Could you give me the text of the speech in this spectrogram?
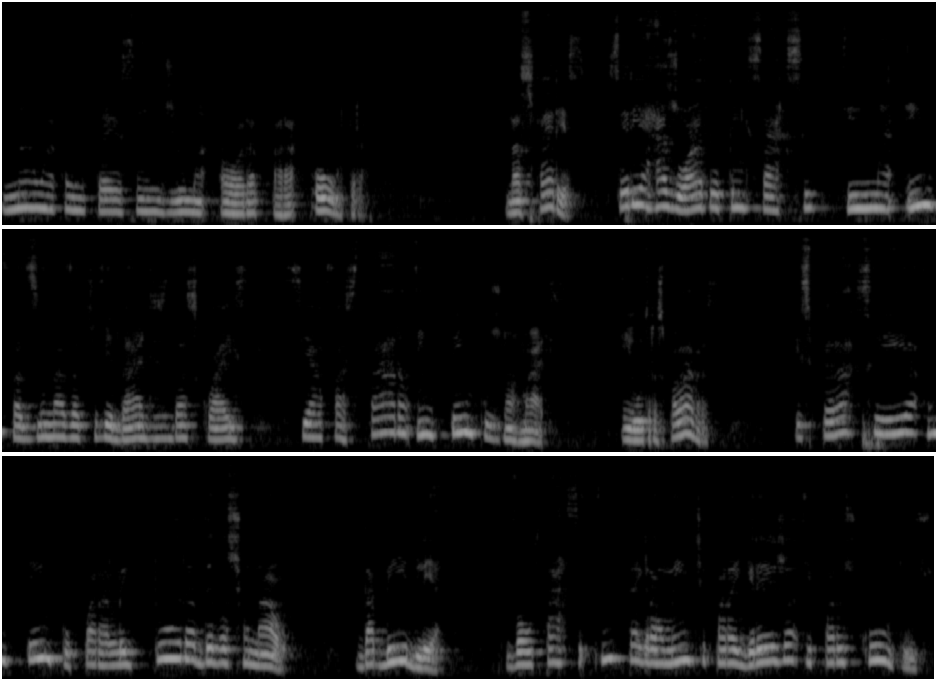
não acontecem de uma hora para outra. Nas férias, seria razoável pensar-se em uma ênfase nas atividades das quais se afastaram em tempos normais. Em outras palavras, esperar-se-ia um tempo para a leitura devocional da Bíblia, voltar-se integralmente para a igreja e para os cultos.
